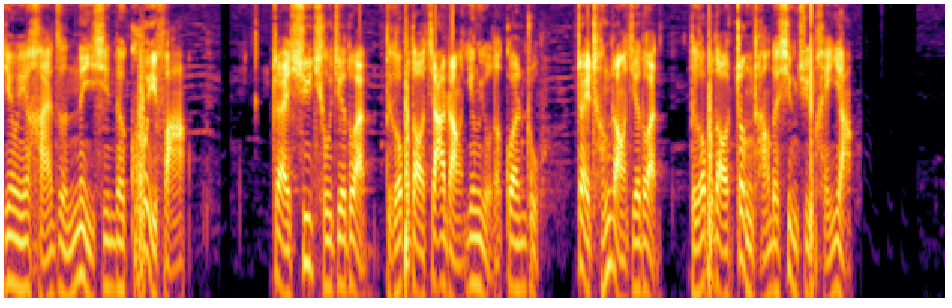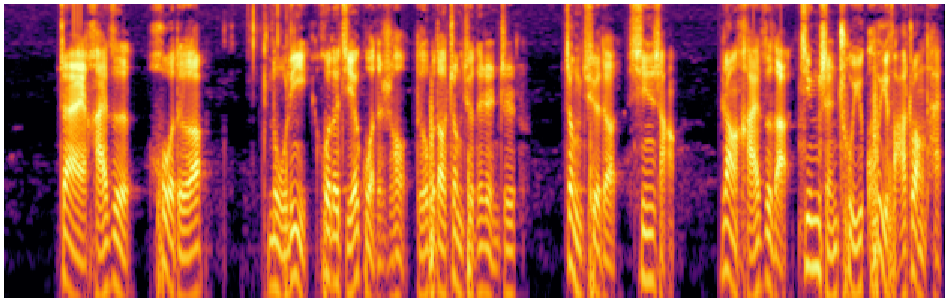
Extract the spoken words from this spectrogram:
因为孩子内心的匮乏，在需求阶段得不到家长应有的关注，在成长阶段得不到正常的兴趣培养，在孩子获得努力、获得结果的时候得不到正确的认知、正确的欣赏，让孩子的精神处于匮乏状态。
